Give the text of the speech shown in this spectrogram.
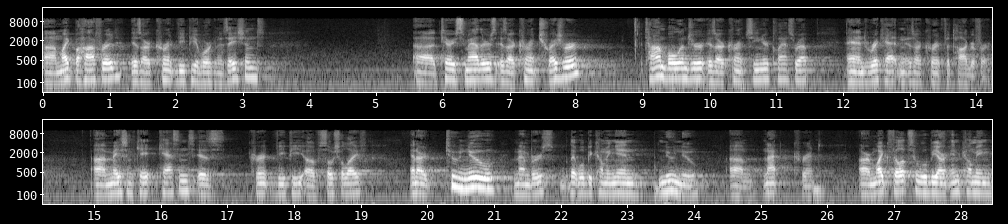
Uh, Mike Bahafrid is our current VP of Organizations. Uh, Terry Smathers is our current treasurer. Tom Bollinger is our current senior class rep. And Rick Hatton is our current photographer. Uh, Mason Cassins is current VP of Social Life. And our two new members that will be coming in, new, new, um, not current, are Mike Phillips, who will be our incoming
